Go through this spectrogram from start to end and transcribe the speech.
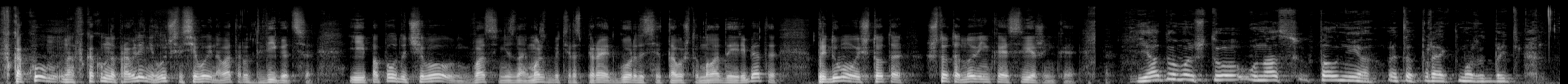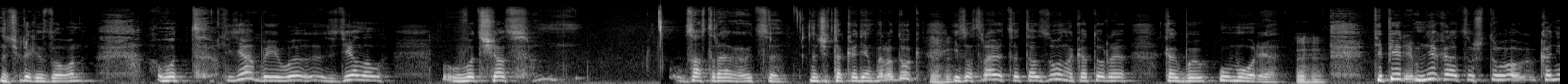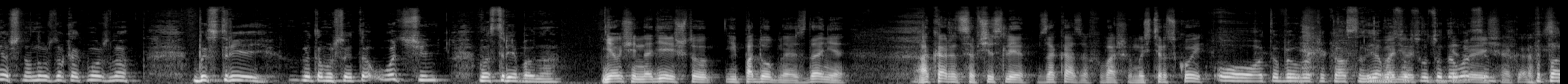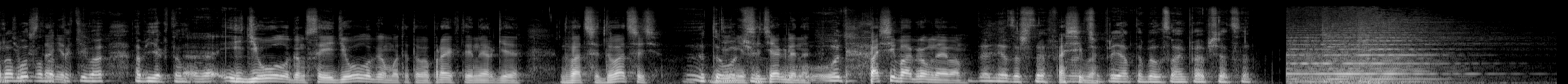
в каком, в каком направлении лучше всего инноватору двигаться. И по поводу чего вас, не знаю, может быть, распирает гордость от того, что молодые ребята придумывают что-то что новенькое, свеженькое. Я думаю, что у нас вполне этот проект может быть значит, реализован. Вот я бы его сделал, вот сейчас застраивается, значит, Академгородок, угу. и застраивается та зона, которая как бы у моря. Угу. Теперь мне кажется, что, конечно, нужно как можно быстрее, потому что это очень востребовано. Я очень надеюсь, что и подобное здание – окажется в числе заказов вашей мастерской. О, это было бы прекрасно. Я бы с, с удовольствием поработал над таким объектом. Э, идеологом, соидеологом вот этого проекта «Энергия 2020» это Дениса очень, Тяглина. Очень... Спасибо огромное вам. Да не за что. Спасибо. Очень приятно было с вами пообщаться.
